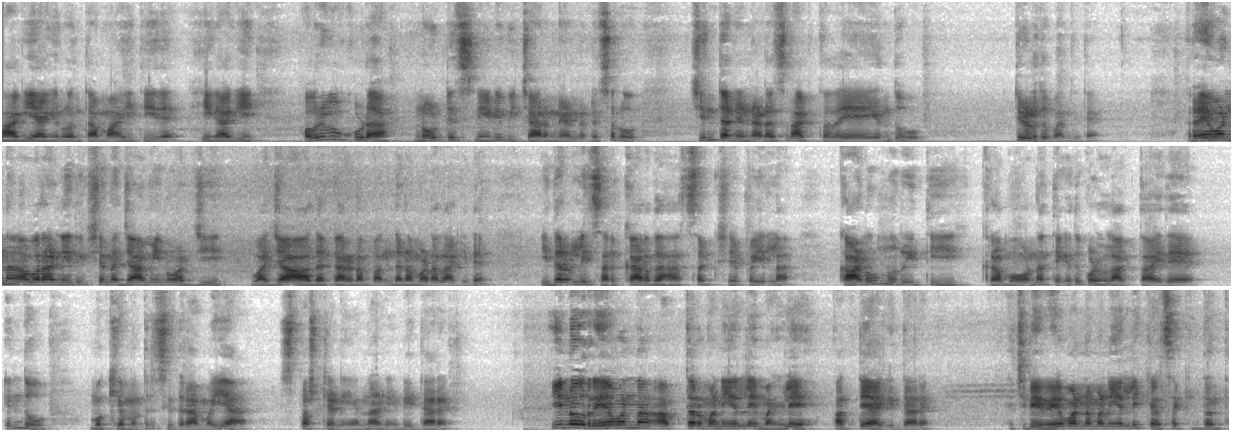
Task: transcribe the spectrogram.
ಭಾಗಿಯಾಗಿರುವಂಥ ಮಾಹಿತಿ ಇದೆ. ಹೀಗಾಗಿ ಅವರಿಗೂ ಕೂಡ ನೋಟಿಸ್ ನೀಡಿ ವಿಚಾರಣೆ ನಡೆಸಲು ಚಿಂತನೆ ನಡೆಸಲಾಗ್ತದೆ ಎಂದು ತಿಳಿದು ಬಂದಿದೆ. ರೇವಣ್ಣ ಅವರ ನಿರೀಕ್ಷಣಾ ಜಾಮೀನು ಅರ್ಜಿ ವಜಾ ಆದ ಕಾರಣ ಬಂಧನ ಮಾಡಲಾಗಿದೆ. ಇದರಲ್ಲಿ ಸರ್ಕಾರದ ಹಸ್ತಕ್ಷೇಪ ಇಲ್ಲ. ಕಾನೂನು ರೀತಿ ಕ್ರಮವನ್ನು ತೆಗೆದುಕೊಳ್ಳಲಾಗ್ತಾ ಇದೆ. ಎಂದು ಮುಖ್ಯಮಂತ್ರಿ ಸಿದ್ದರಾಮಯ್ಯ ಸ್ಪಷ್ಟನೆಯನ್ನು ನೀಡಿದ್ದಾರೆ. ಇನ್ನು ರೇವಣ್ಣ ಆಪ್ತರ ಮನೆಯಲ್ಲಿ ಮಹಿಳೆ ಪತ್ತೆಯಾಗಿದ್ದಾರೆ. ಎಚ್ ಡಿ ರೇವಣ್ಣ ಮನೆಯಲ್ಲಿ ಕೆಲಸಕ್ಕಿದ್ದಂಥ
